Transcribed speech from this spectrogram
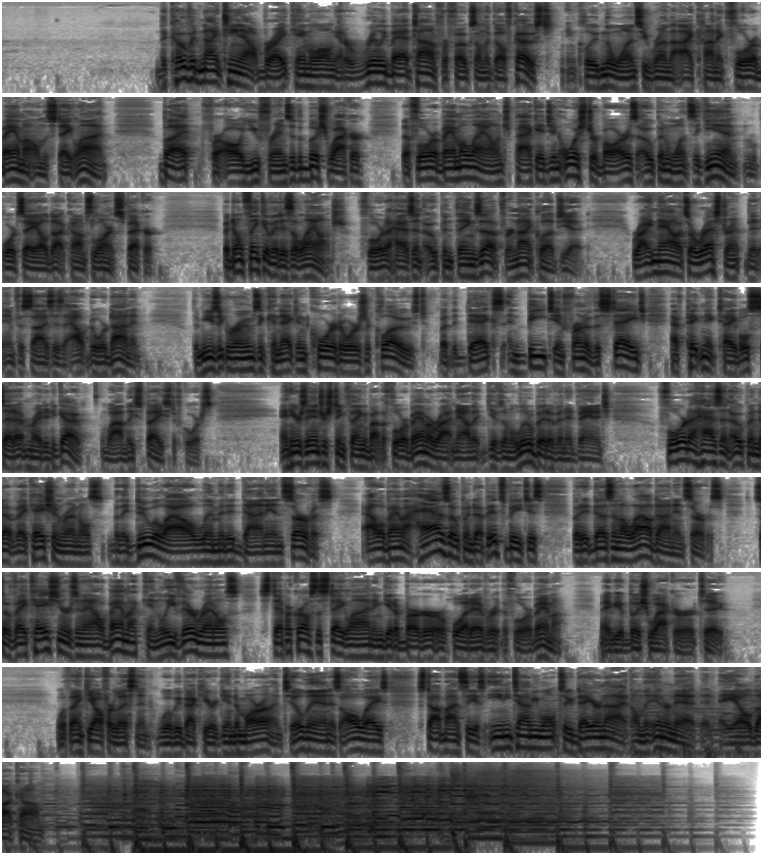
The COVID 19 outbreak came along at a really bad time for folks on the Gulf Coast, including the ones who run the iconic Flora-Bama on the state line. But for all you friends of the Bushwhacker, the Flora-Bama Lounge, Package, and Oyster Bar is open once again, reports AL.com's Lawrence Specker. But don't think of it as a lounge. Florida hasn't opened things up for nightclubs yet. Right now, it's a restaurant that emphasizes outdoor dining. The music rooms and connecting corridors are closed, but the decks and beach in front of the stage have picnic tables set up and ready to go, widely spaced, of course. And here's the interesting thing about the Flora-Bama right now that gives them a little bit of an advantage. Florida hasn't opened up vacation rentals, but they do allow limited dine-in service. Alabama has opened up its beaches, but it doesn't allow dine in service. So vacationers in Alabama can leave their rentals, step across the state line, and get a burger or whatever at the Flora-Bama. Maybe a bushwhacker or two. Well, thank y'all for listening. We'll be back here again tomorrow. Until then, as always, stop by and see us anytime you want to, day or night, on the internet at al.com.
